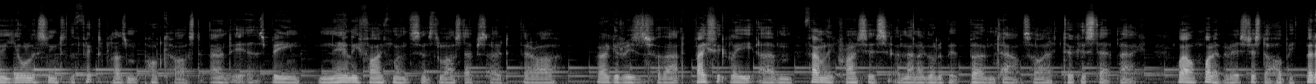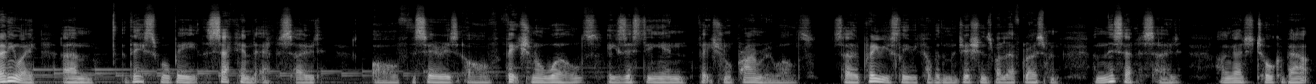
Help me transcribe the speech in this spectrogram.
you're listening to the Fictoplasm podcast, and it has been nearly five months since the last episode. There are very good reasons for that. Basically, um, family crisis, and then I got a bit burnt out, so I took a step back. Well, whatever, it's just a hobby. But anyway, um, this will be the second episode of the series of fictional worlds existing in fictional primary worlds. So previously we covered The Magicians by Lev Grossman, and this episode I'm going to talk about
